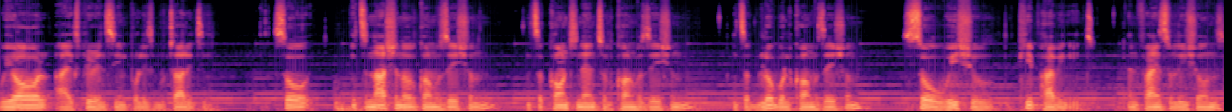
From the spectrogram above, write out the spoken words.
we all are experiencing police brutality. So it's a national conversation, it's a continental conversation, it's a global conversation. So we should keep having it and find solutions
